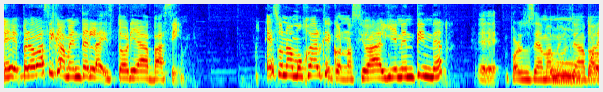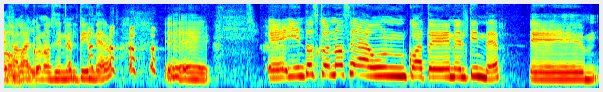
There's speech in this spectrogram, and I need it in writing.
Eh, pero básicamente la historia va así. Es una mujer que conoció a alguien en Tinder. eh, por eso se llama Mi Uh, última pareja, la conocí en el Tinder. Eh, eh, y entonces conoce a un cuate en el Tinder. Eh,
